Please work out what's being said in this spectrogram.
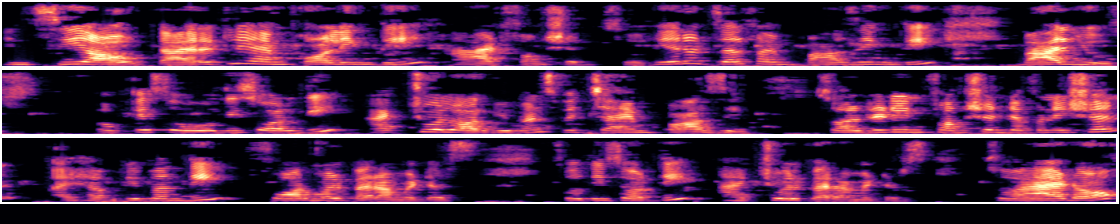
in cout directly I am calling the add function. So here itself I am passing the values. Okay, so these are the actual arguments which I am passing. So already in function definition I have given the formal parameters. So these are the actual parameters. So add of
